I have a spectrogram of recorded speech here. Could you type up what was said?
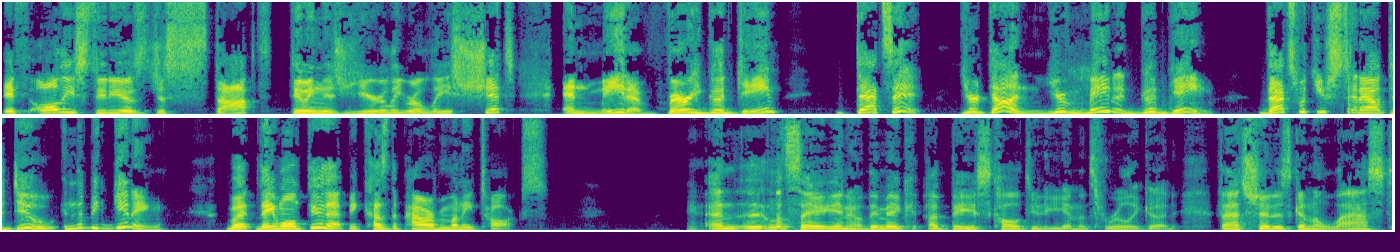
if all these studios just stopped doing this yearly release shit and made a very good game, that's it. You're done. You've made a good game. That's what you set out to do in the beginning. But they won't do that because the power of money talks. And uh, let's say, you know, they make a base Call of Duty game that's really good. That shit is going to last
